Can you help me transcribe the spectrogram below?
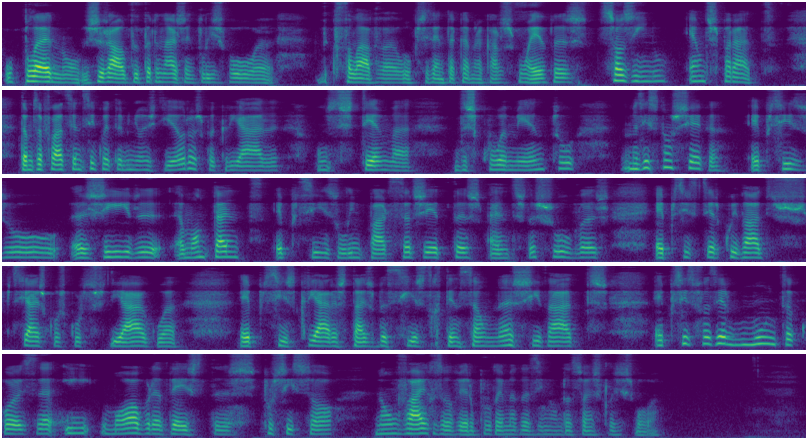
o plano geral de drenagem de Lisboa, de que falava o Presidente da Câmara, Carlos Moedas, sozinho é um disparate. Estamos a falar de 150 milhões de euros para criar um sistema de escoamento, mas isso não chega. É preciso agir a montante, é preciso limpar sarjetas antes das chuvas, é preciso ter cuidados especiais com os cursos de água, é preciso criar as tais bacias de retenção nas cidades, é preciso fazer muita coisa e uma obra destas por si só não vai resolver o problema das inundações de Lisboa.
